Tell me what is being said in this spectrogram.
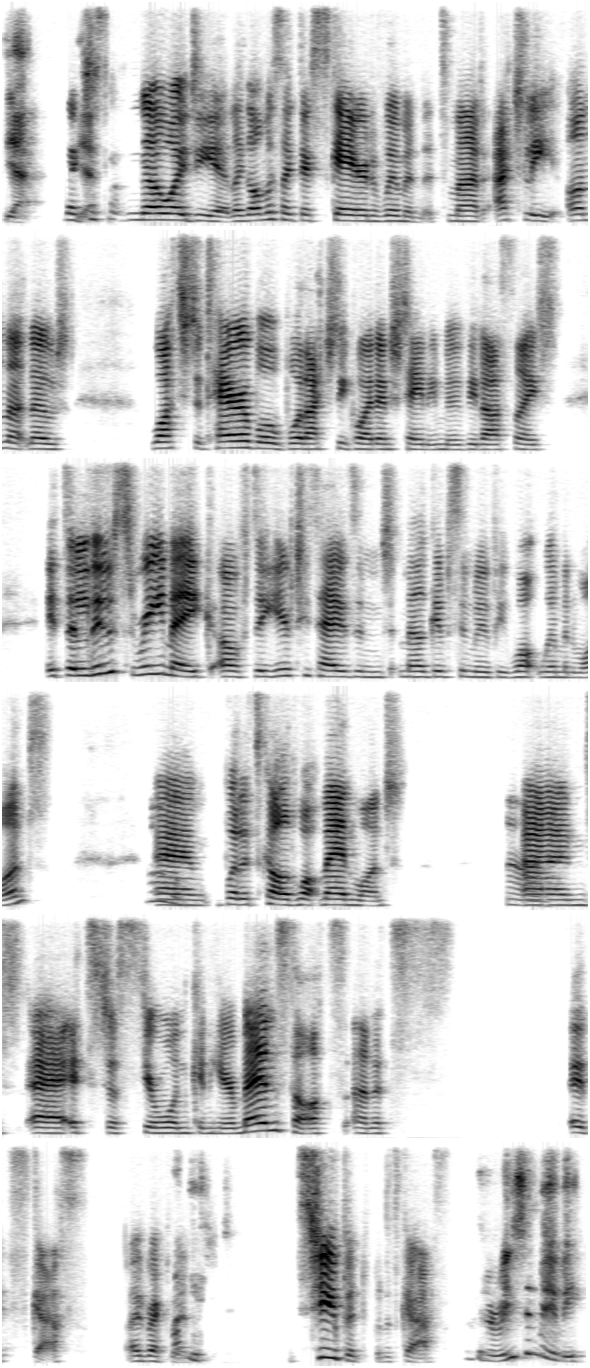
yeah. Like Yeah. just have no idea. Like almost like they're scared of women. It's mad. Actually, on that note, watched a terrible but actually quite entertaining movie last night. It's a loose remake of the year 2000 Mel Gibson movie What Women Want. Oh, Um, but it's called What Men Want. oh. And uh, it's just your one can hear men's thoughts and it's it's gas. I'd recommend it. Right. It's stupid, but it's gas. Is it a recent movie?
